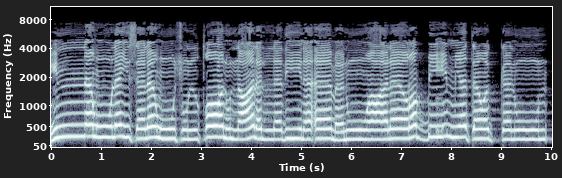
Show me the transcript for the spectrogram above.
إِنَّهُ لَيْسَ لَهُ سُلْطَانٌ عَلَى الَّذِينَ آمَنُوا وَعَلَىٰ رَبِّهِمْ يَتَوَكَّلُونَ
